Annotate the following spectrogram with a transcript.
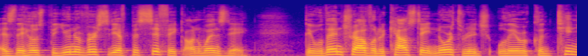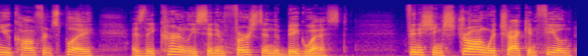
as they host the University of Pacific on Wednesday. They will then travel to Cal State Northridge, where they will continue conference play as they currently sit in first in the Big West. Finishing strong with track and field,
